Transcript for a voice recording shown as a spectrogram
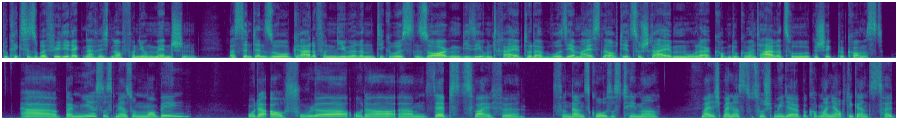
du kriegst ja super viel Direktnachrichten auch von jungen Menschen. Was sind denn so gerade von den Jüngeren die größten Sorgen, die sie umtreibt oder wo sie am meisten auch dir zu schreiben oder du Kommentare zu geschickt bekommst? Äh, bei mir ist es mehr so Mobbing oder auch Schule oder ähm, Selbstzweifel. Das ist ein ganz großes Thema. Weil ich meine, aus Social Media bekommt man ja auch die ganze Zeit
